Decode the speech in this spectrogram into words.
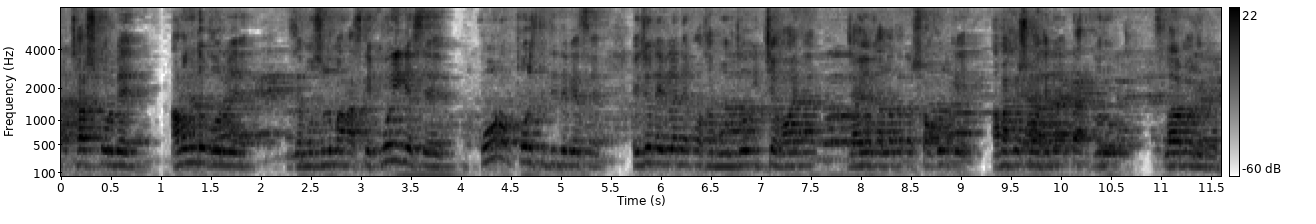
উচ্ছ্বাস করবে, আনন্দ করবে যে মুসলমান আজকে কই গেছে, কোন পরিস্থিতিতে গেছে, এই জন্য এগুলা নিয়ে কথা বলতেও ইচ্ছে হয় না। যাই হোক, আল্লাহ তালা সকলকে আমাকে সহযোগিতা দান করুক। আসসালামু আলাইকুম।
